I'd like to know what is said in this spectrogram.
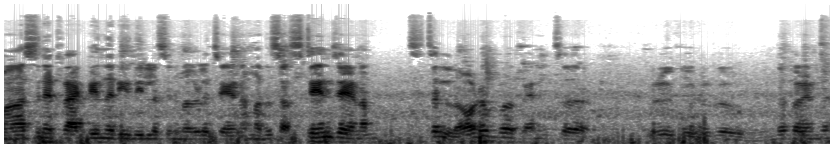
മാസിനെ അട്രാക്ട് ചെയ്യുന്ന രീതിയിലുള്ള സിനിമകൾ ചെയ്യണം അത് സസ്റ്റെയിൻ ചെയ്യണം it's a load of work and it's ഒരു ഒരു- ഒരു എന്താ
